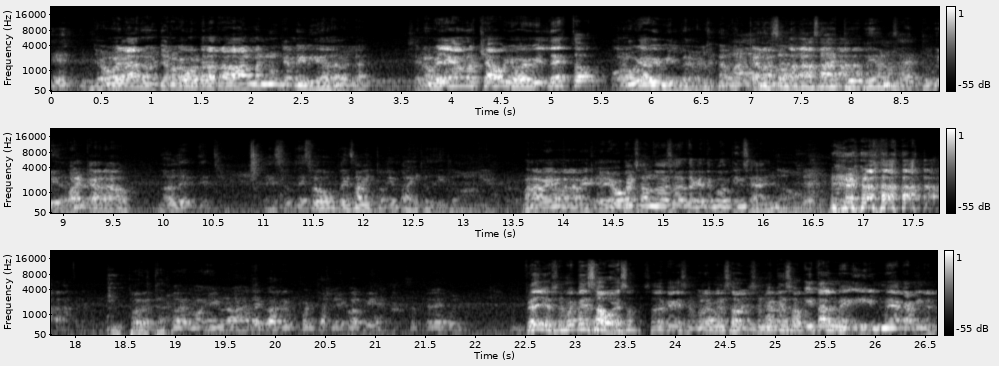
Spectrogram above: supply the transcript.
Yo, en verdad, no, yo no voy a volver a trabajar más nunca en mi vida, de verdad. Si no me llegan los chavos, yo voy a vivir de esto o no voy a vivir, de verdad. No, no, no, no, no seas estúpido, no seas estúpido. Para el carajo. No, de- de- eso, eso es un pensamiento bien bajito, Dito, mala mía. pero- Mana mía, mana mía, que yo llevo pensando eso desde que tengo 15 años. No. Importa. Podemos irnos a recorrer Puerto Rico a pie. Eso estaría cool. Pero yo siempre he pensado eso, ¿sabes qué? Que siempre lo he pensado. Yo siempre he pensado quitarme e irme a caminar.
